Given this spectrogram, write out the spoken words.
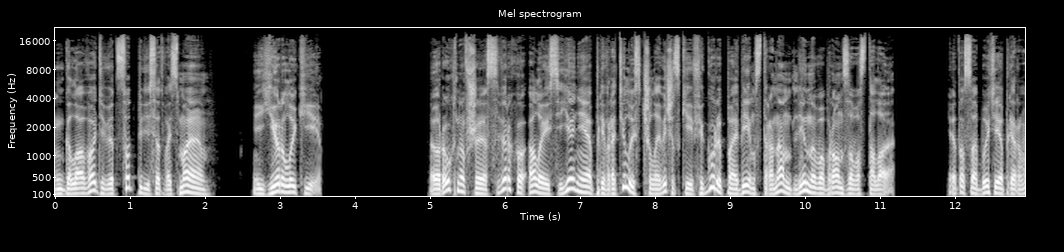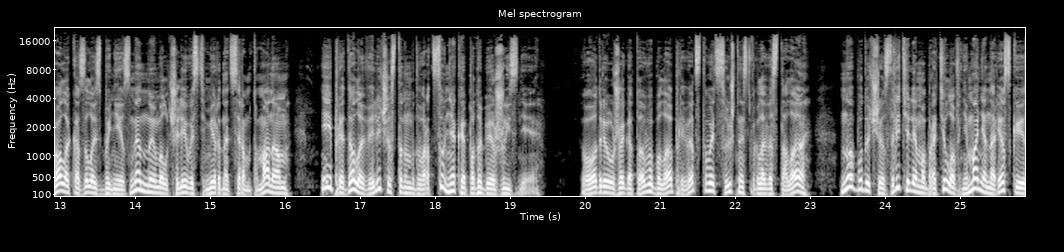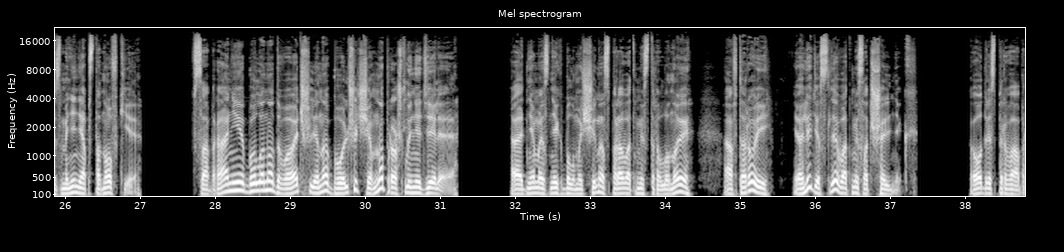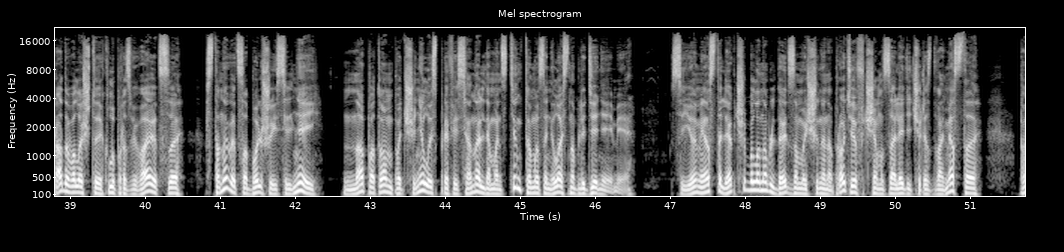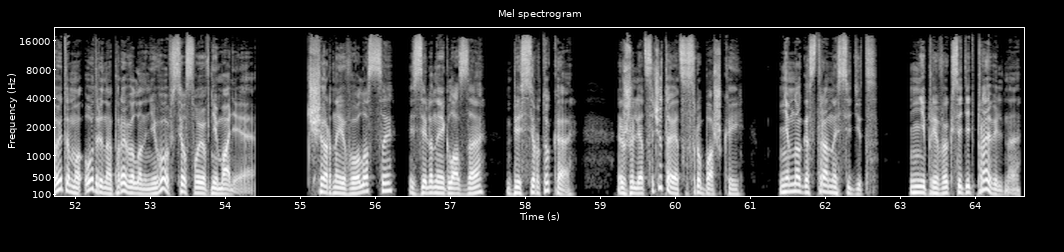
Глава 958. Ярлыки. Рухнувшее сверху алое сияние превратилось в человеческие фигуры по обеим сторонам длинного бронзового стола. Это событие прервало, казалось бы, неизменную молчаливость мир над серым туманом и придало величественному дворцу некое подобие жизни. Одри уже готова была приветствовать сущность в главе стола, но, будучи зрителем, обратила внимание на резкое изменение обстановки. В собрании было на два члена больше, чем на прошлой неделе. Одним из них был мужчина справа от мистера Луны, а второй — леди слева от мисс Отшельник. Одри сперва обрадовалась, что их клуб развивается, становится больше и сильней, но потом подчинилась профессиональным инстинктам и занялась наблюдениями. С её места легче было наблюдать за мужчиной напротив, чем за леди через два места, поэтому Одри направила на него всё своё внимание. Чёрные волосы, зелёные глаза, без сюртука. Жилет сочетается с рубашкой. Немного странно сидит. Не привык сидеть правильно.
